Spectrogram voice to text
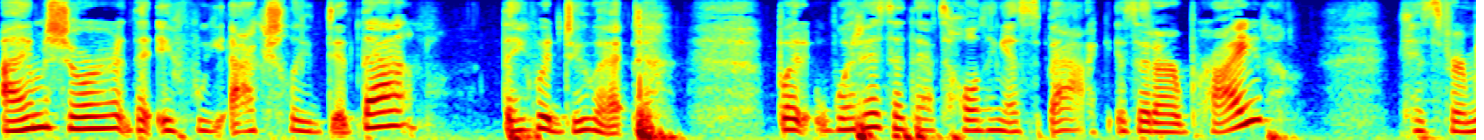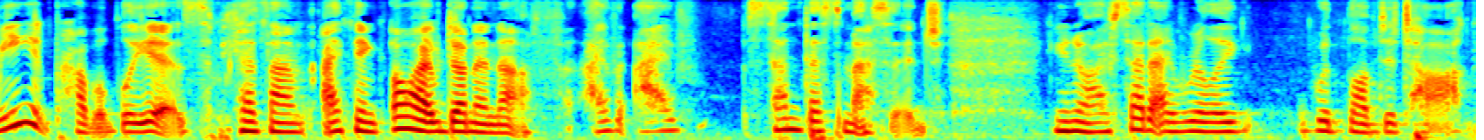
I'm sure that if we actually did that, they would do it. But what is it that's holding us back? Is it our pride? Because for me, it probably is. Because I'm, I think, oh, I've done enough. I've, I've sent this message. You know, I've said I really would love to talk.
